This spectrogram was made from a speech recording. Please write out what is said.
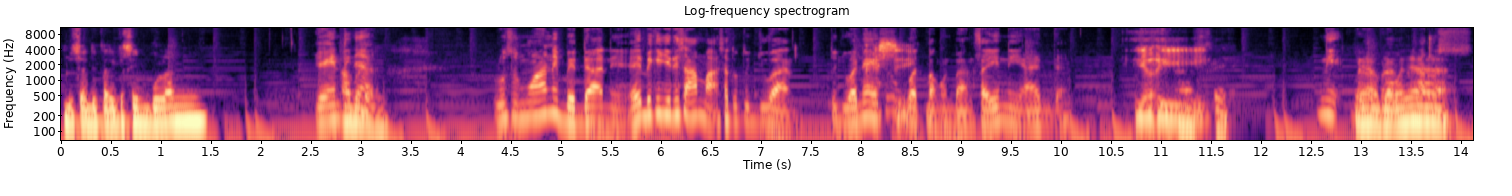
bisa ditarik kesimpulan Ya apa intinya lu semua nih beda nih. Eh bikin jadi sama, satu tujuan. Tujuannya itu Asik. buat bangun bangsa ini aja. Yoi. Asik. Nih, Ya, pokoknya- harus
